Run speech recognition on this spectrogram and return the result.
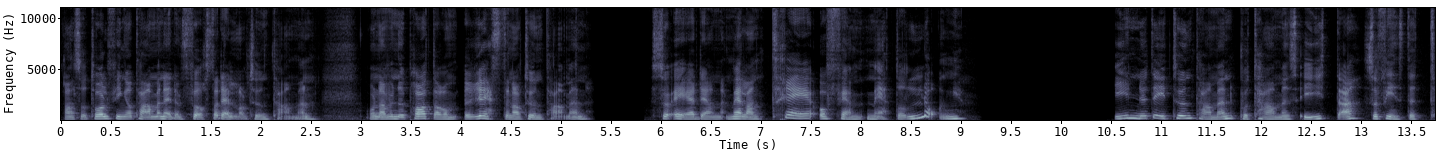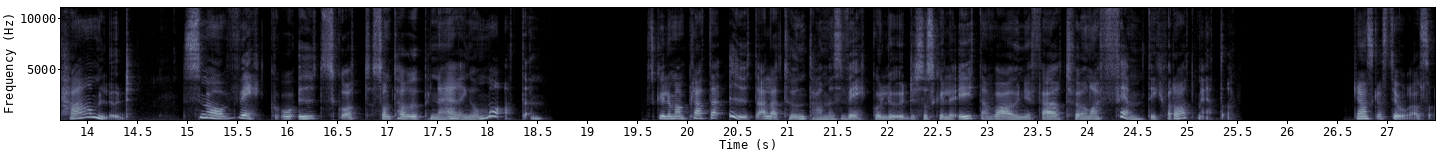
Alltså tolvfingertarmen är den första delen av tunntarmen. Och när vi nu pratar om resten av tunntarmen så är den mellan 3 och 5 meter lång. Inuti tunntarmen, på tarmens yta, så finns det tarmludd. Små veck och utskott som tar upp näring och maten. Skulle man platta ut alla tunntarmens veck och ludd så skulle ytan vara ungefär 250 kvadratmeter. Ganska stor alltså,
